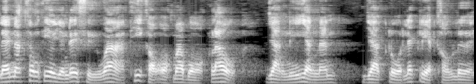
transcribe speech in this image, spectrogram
และนักท่องเที่ยวยังได้สื่อว่าที่เขาออกมาบอกเล่า อย่างนี้อย่างนั้น อย่ากโกรธและเกลียดเขาเลย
